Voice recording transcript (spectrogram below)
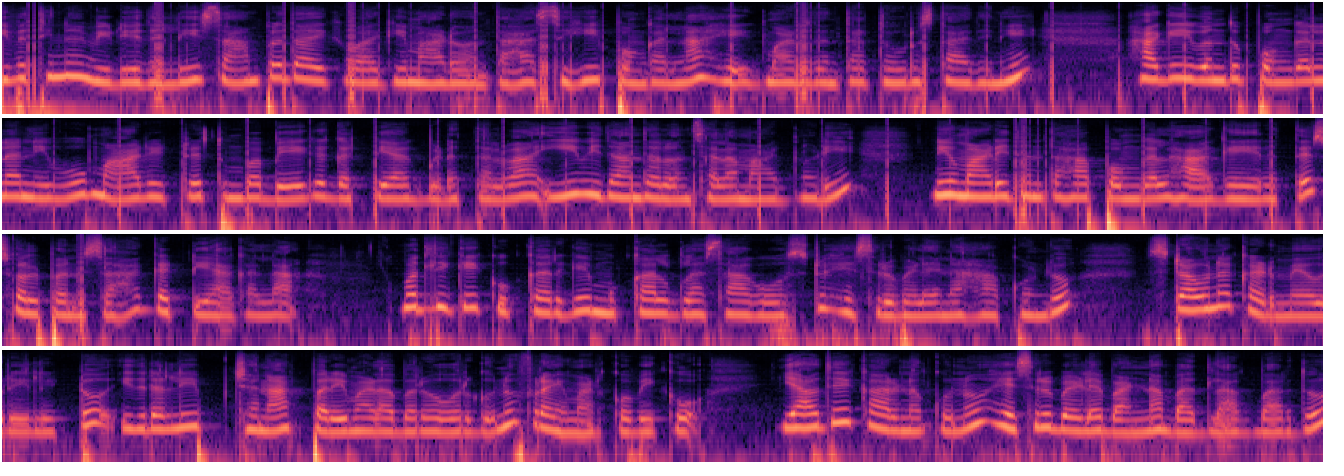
ಇವತ್ತಿನ ವಿಡಿಯೋದಲ್ಲಿ ಸಾಂಪ್ರದಾಯಿಕವಾಗಿ ಮಾಡುವಂತಹ ಸಿಹಿ ಪೊಂಗಲ್ನ ಹೇಗೆ ಮಾಡೋದಂತ ತೋರಿಸ್ತಾ ಇದ್ದೀನಿ. ಹಾಗೆ ಈ ಒಂದು ಪೊಂಗಲ್ನ ನೀವು ಮಾಡಿಟ್ರೆ ತುಂಬ ಬೇಗ ಗಟ್ಟಿಯಾಗಿಬಿಡುತ್ತಲ್ವ? ಈ ವಿಧಾನದಲ್ಲಿ ಒಂದು ಸಲ ಮಾಡಿ ನೋಡಿ. ನೀವು ಮಾಡಿದಂತಹ ಪೊಂಗಲ್ ಹಾಗೆ ಇರುತ್ತೆ, ಸ್ವಲ್ಪನೂ ಸಹ ಗಟ್ಟಿಯಾಗಲ್ಲ. ಮೊದಲಿಗೆ ಕುಕ್ಕರ್ಗೆ ಮುಕ್ಕಾಲು ಗ್ಲಾಸ್ ಆಗುವಷ್ಟು ಹೆಸರು ಬೇಳೆನ ಹಾಕ್ಕೊಂಡು ಸ್ಟವ್ನ ಕಡಿಮೆ ಉರಿಲಿಟ್ಟು, ಇದರಲ್ಲಿ ಚೆನ್ನಾಗಿ ಪರಿಮಳ ಬರೋವರೆಗೂ ಫ್ರೈ ಮಾಡ್ಕೋಬೇಕು. ಯಾವುದೇ ಕಾರಣಕ್ಕೂ ಹೆಸರು ಬೇಳೆ ಬಣ್ಣ ಬದಲಾಗಬಾರ್ದು.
